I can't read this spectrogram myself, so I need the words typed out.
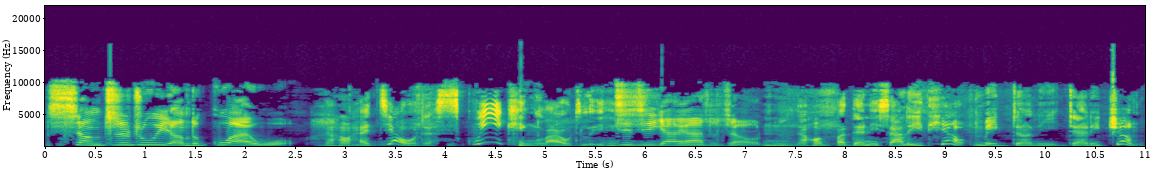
像蜘蛛一样的怪物，然后还叫着，squeaking loudly，叽叽呀呀的叫着，嗯，然后把 Danny 吓了一跳，made Danny Danny jump。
